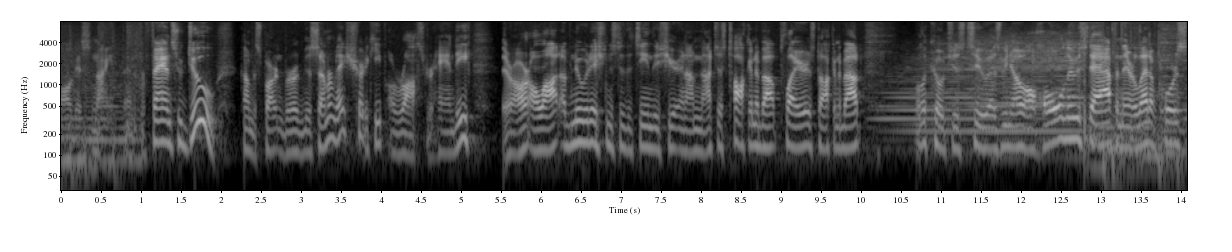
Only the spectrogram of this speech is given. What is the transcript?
August 9th. And for fans who do come to Spartanburg this summer, make sure to keep a roster handy. There are a lot of new additions to the team this year, and I'm not just talking about players, talking about well, the coaches too. As we know, a whole new staff, and they're led, of course,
